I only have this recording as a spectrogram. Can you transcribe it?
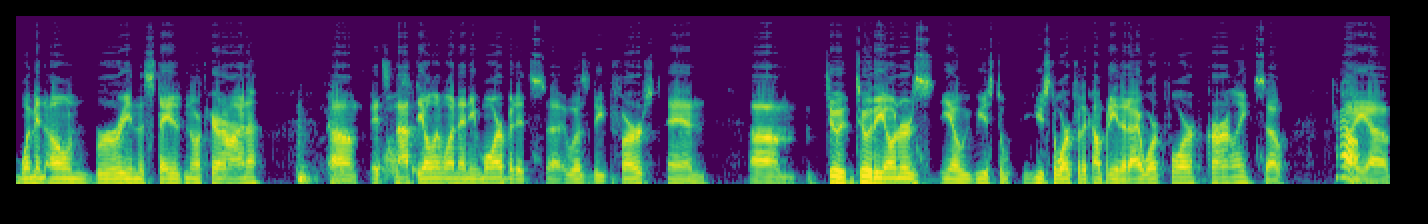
women-owned brewery in the state of North Carolina. Um, it's not the only one anymore, but it's uh, it was the first. And um, two two of the owners, you know, we used to used to work for the company that I work for currently. So Oh. I uh,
